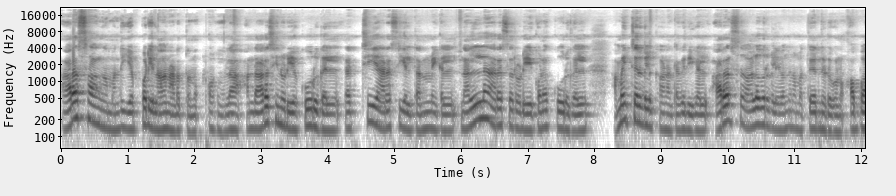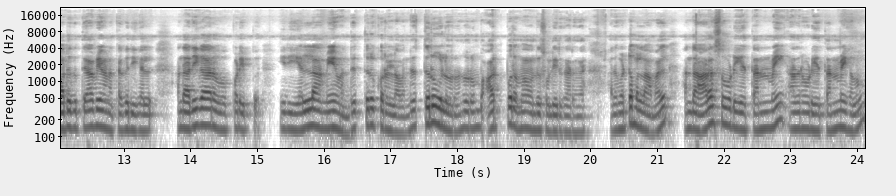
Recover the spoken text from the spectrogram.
அரசாங்கம் வந்து எப்படிலாம் நடத்தணும்? ஓகேங்களா? அந்த அரசினுடைய கூறுகள் லட்சிய அரசியல் தன்மைகள் நல்ல அரசருடைய குணக்கூறுகள் அமைச்சர்களுக்கான தகுதிகள் அரசு அலுவலர்களை வந்து நம்ம தேர்ந்தெடுக்கணும். அப்போ அதுக்கு தேவையான தகுதிகள் அந்த அதிகார ஒப்படைப்பு இது எல்லாமே வந்து திருக்குறளில் வந்து திருவள்ளுவர் வந்து ரொம்ப அற்புதமாக வந்து சொல்லியிருக்காருங்க. அது மட்டும் இல்லாமல் அந்த அரசுடைய தன்மை அதனுடைய தன்மைகளும்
